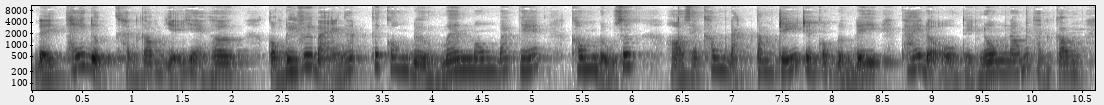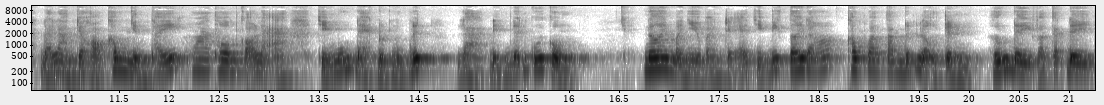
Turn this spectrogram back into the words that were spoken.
Để thấy được thành công dễ dàng hơn. Còn đi với bạn á, cái con đường mênh mông bát ngát không đủ sức họ sẽ không đặt tâm trí trên con đường đi. Thái độ thì nôn nóng thành công đã làm cho họ không nhìn thấy hoa thơm cỏ lạ chỉ muốn đạt được mục đích là điểm đến cuối cùng. Nơi mà nhiều bạn trẻ chỉ biết tới đó không quan tâm đến lộ trình hướng đi và cách đi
